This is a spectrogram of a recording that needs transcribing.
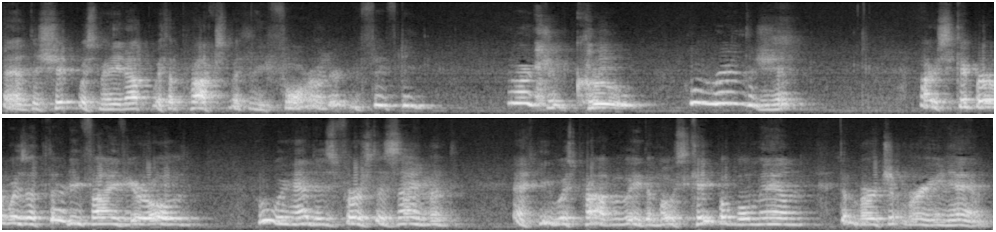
and the ship was made up with approximately 450 merchant crew who ran the ship. Our skipper was a 35 year old who had his first assignment, and he was probably the most capable man the merchant marine had.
